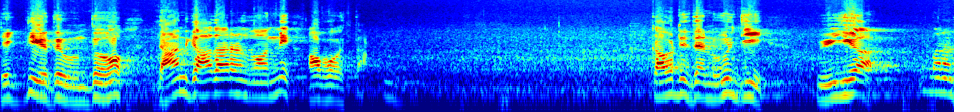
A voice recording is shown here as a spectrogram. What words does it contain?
శక్తి ఏదైతే ఉందో దానికి ఆధారంగా ఉంది అవస్థ కాబట్టి దాని గురించి మనం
